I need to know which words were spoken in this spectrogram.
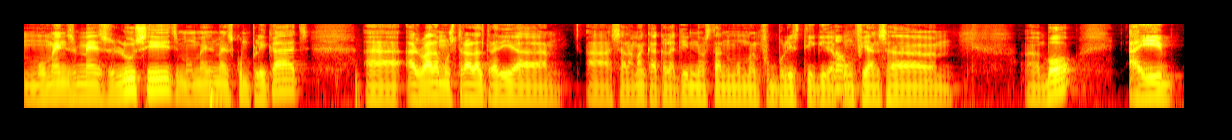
moments més lúcids, moments més complicats. Eh, es va demostrar l'altre dia a Salamanca que l'equip no està en un moment futbolístic i de no. confiança eh, bo. Ahir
